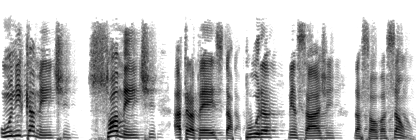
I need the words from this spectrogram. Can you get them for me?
unicamente, somente através da pura mensagem da salvação.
